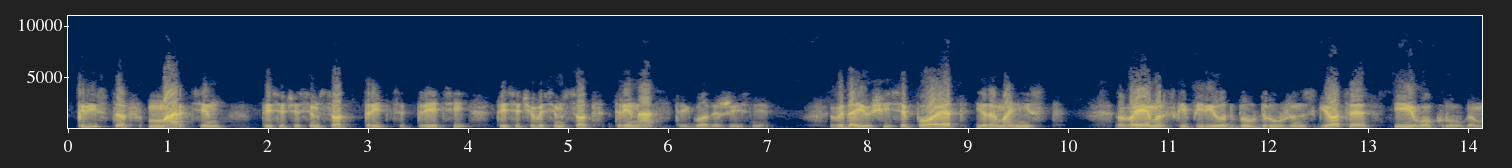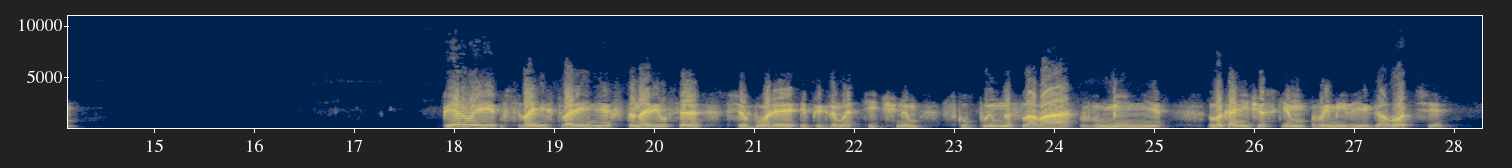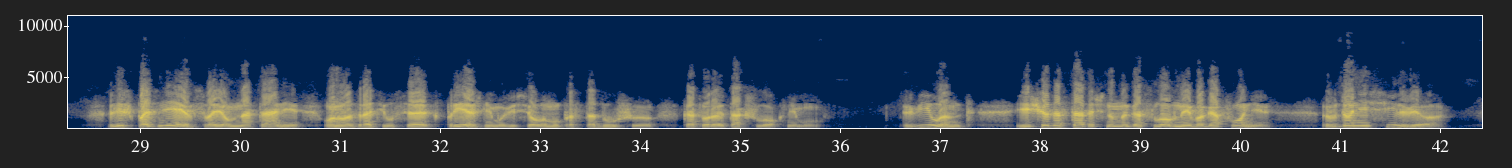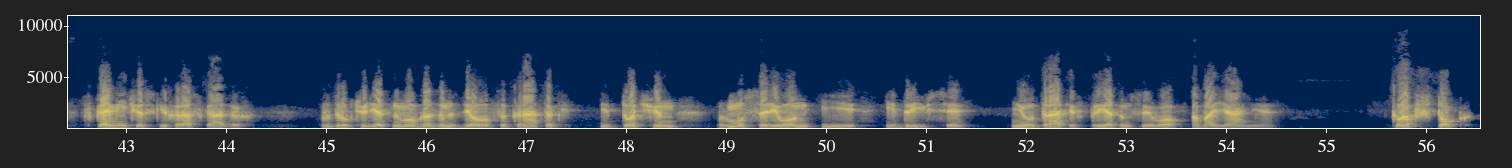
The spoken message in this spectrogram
Кристоф Мартин 1733-1813 годы жизни. Выдающийся поэт и романист, Веймарский период был дружен с Гёте и его кругом. Первый в своих творениях становился все более эпиграмматичным, скупым на слова в Минне, лаконическим в Эмилии Галотти. Лишь позднее в своем Натане он возвратился к прежнему веселому простодушию, которое так шло к нему. Виланд — еще достаточно многословный в Агафоне, в Доне Сильвио, в комических рассказах, вдруг чудесным образом сделался краток и точен в Муссарион и Идрифсе, не утратив при этом своего обаяния. Клопшток,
